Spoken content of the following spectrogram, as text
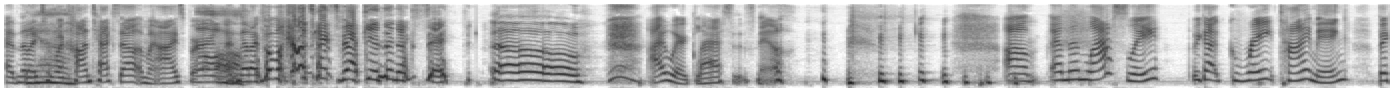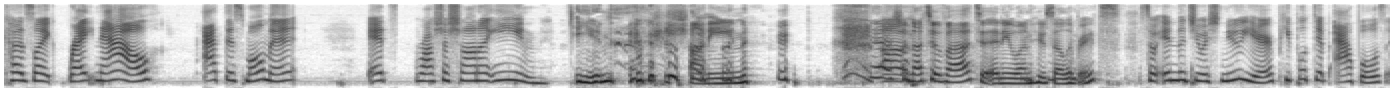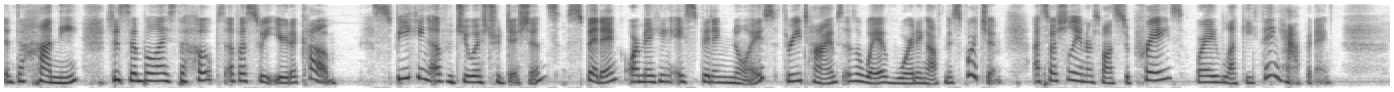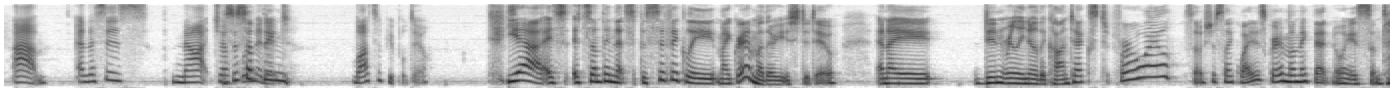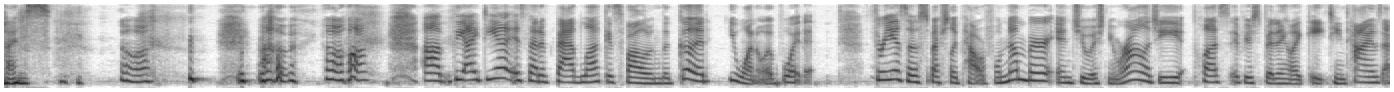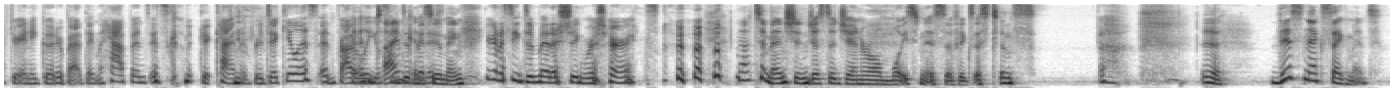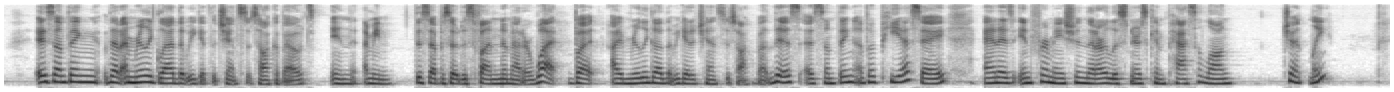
And then I took my contacts out and my eyes burned. And then I put my contacts back in the next day. Oh, I wear glasses now. um, and then lastly, we got great timing because, like, right now, at this moment, it's Rosh Hashanah Ein. Ian, Shanine. Yeah, Shana Tova to anyone who celebrates. So, in the Jewish New Year, people dip apples into honey to symbolize the hopes of a sweet year to come. Speaking of Jewish traditions, spitting or making a spitting noise three times is a way of warding off misfortune, especially in response to praise or a lucky thing happening. Um, and this is not just is limited. something- Lots of people do. Yeah, it's it's something that specifically my grandmother used to do, and I didn't really know the context for a while. So it's just like, why does grandma make that noise sometimes? Um, the idea is that if bad luck is following the good, you want to avoid it. Three is a especially powerful number in Jewish numerology. Plus, if you're spitting like 18 times after any good or bad thing that happens, it's going to get kind of ridiculous and probably And you'll see time-consuming. You're going to see diminishing returns. Not to mention just a general moistness of existence. This next segment is something that I'm really glad that we get the chance to talk about. In, I mean, this episode is fun no matter what, but I'm really glad that we get a chance to talk about this as something of a PSA and as information that our listeners can pass along gently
